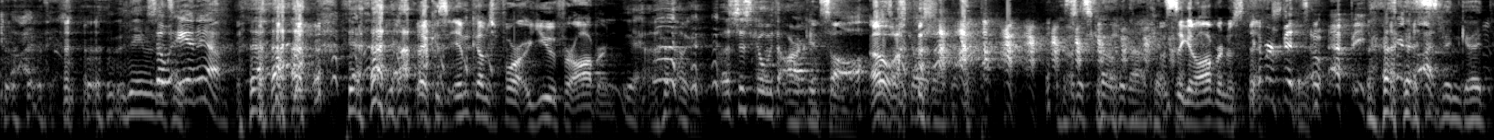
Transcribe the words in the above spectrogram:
The name of So the A&M. yeah, because M comes for you for Auburn. Yeah. Okay. Let's just go with Arkansas. Arkansas. Oh, Let's just go with Arkansas. Let's just go with I was Arkansas. thinking Auburn was Never next. been so happy. this has been good.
